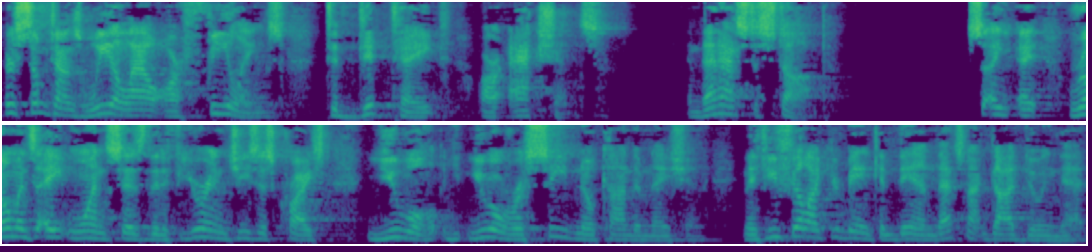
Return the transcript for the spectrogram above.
there's sometimes we allow our feelings to dictate our actions. And that has to stop. So, uh, Romans 8 1 says that if you're in Jesus Christ, you will, you will receive no condemnation. And if you feel like you're being condemned, that's not God doing that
